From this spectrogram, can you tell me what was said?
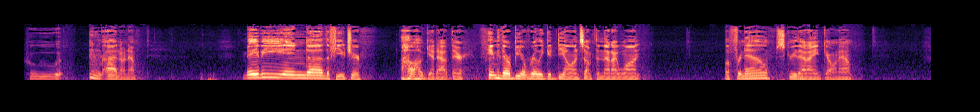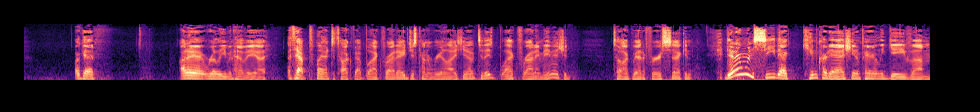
Who, I don't know. Maybe in uh, the future, I'll get out there. Maybe there'll be a really good deal on something that I want. But for now, screw that. I ain't going out. Okay. I didn't really even have a uh, that plan to talk about Black Friday. I just kind of realized, you know, today's Black Friday. Maybe I should talk about it for a second. Did anyone see that Kim Kardashian apparently gave um,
